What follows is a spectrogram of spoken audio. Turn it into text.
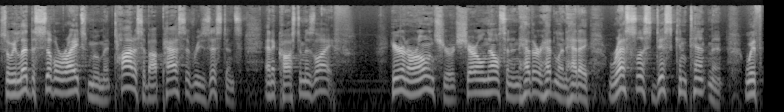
so he led the civil rights movement, taught us about passive resistance, and it cost him his life. Here in our own church, Cheryl Nelson and Heather Headland had a restless discontentment with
